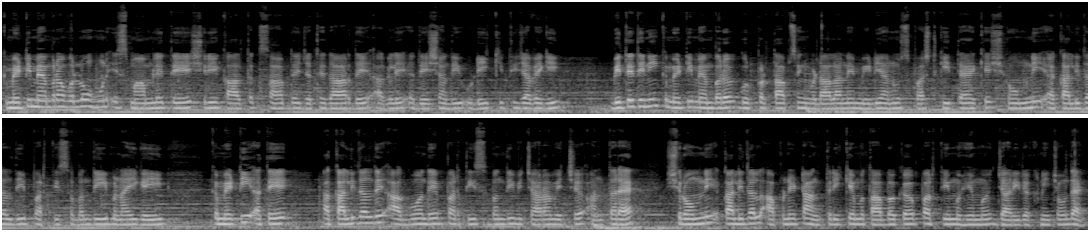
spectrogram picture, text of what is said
ਕਮੇਟੀ ਮੈਂਬਰਾਂ ਵੱਲੋਂ ਹੁਣ ਇਸ ਮਾਮਲੇ ਤੇ ਸ਼੍ਰੀ ਅਕਾਲ ਤਖਤ ਸਾਹਿਬ ਦੇ ਜਥੇਦਾਰ ਦੇ ਅਗਲੇ ਆਦੇਸ਼ਾਂ ਦੀ ਉਡੀਕ ਕੀਤੀ ਜਾਵੇਗੀ। ਬੀਤੇ ਦਿਨੀ ਕਮੇਟੀ ਮੈਂਬਰ ਗੁਰਪ੍ਰਤਾਪ ਸਿੰਘ ਵਡਾਲਾ ਨੇ ਮੀਡੀਆ ਨੂੰ ਸਪਸ਼ਟ ਕੀਤਾ ਹੈ ਕਿ ਸ਼੍ਰੋਮਣੀ ਅਕਾਲੀ ਦਲ ਦੀ ਭਰਤੀ ਸੰਬੰਧੀ ਬਣਾਈ ਗਈ ਕਮੇਟੀ ਅਤੇ ਅਕਾਲੀ ਦਲ ਦੇ ਆਗੂਆਂ ਦੇ ਭਰਤੀ ਸੰਬੰਧੀ ਵਿਚਾਰਾਂ ਵਿੱਚ ਅੰਤਰ ਹੈ। ਸ਼੍ਰੋਮਣੀ ਅਕਾਲੀ ਦਲ ਆਪਣੇ ਢੰਗ ਤਰੀਕੇ ਮੁਤਾਬਕ ਭਰਤੀ ਮੁਹਿੰਮ ਜਾਰੀ ਰੱਖਣੀ ਚਾਹੁੰਦਾ ਹੈ।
